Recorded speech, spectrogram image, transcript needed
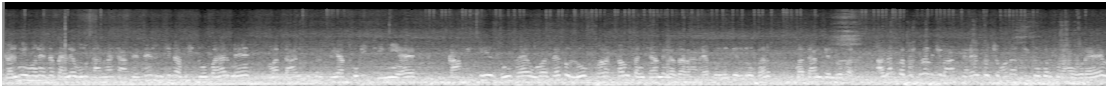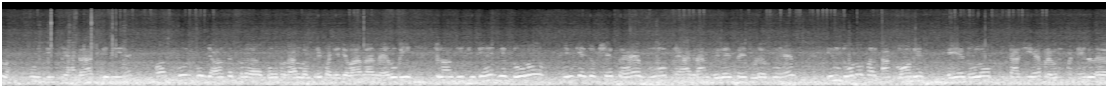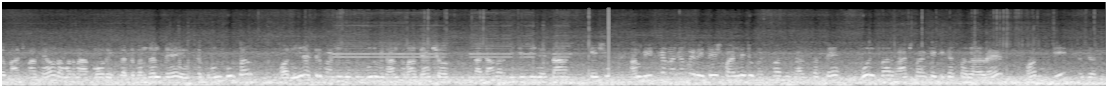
गर्मी होने से पहले वोट डालना चाहते थे, लेकिन अभी दोपहर में मतदान की प्रक्रिया थोड़ी धीमी है, काफ़ी तेज धूप है, उमस है तो लोग थोड़ा कम संख्या में नज़र आ रहे हैं पोलिंग केंद्रों पर, मतदान केंद्रों पर। अगर प्रशिक्षण की बात करें तो चौदह सीटों पर चुनाव हो रहे हैं महत्वपूर्ण जीत प्रयागराज की भी है, और पूर्व जहाँ से पूर्व प्रधानमंत्री पंडित जवाहरलाल नेहरू भी चुनाव जीत चुके हैं, ये दोनों इनके जो क्षेत्र हैं, वो प्रयागराज ज़िले से जुड़े हुए हैं। इन दोनों पर मौर्य, ये दोनों प्रत्याशी है, प्रवीण पटेल भाजपा से और अमरनाथ मौर्य गठबंधन से हैं इनसे फूलपुर पर। और नीरज त्रिपाठी, जो पूर्व विधानसभा अध्यक्ष और कदावर बीजेपी नेता केशव अंबेडकर नगर में रितेश पांडे, जो भाजपा से सांसद थे, वो इस बार भाजपा के टिकट पर लड़ रहे हैं। और एक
